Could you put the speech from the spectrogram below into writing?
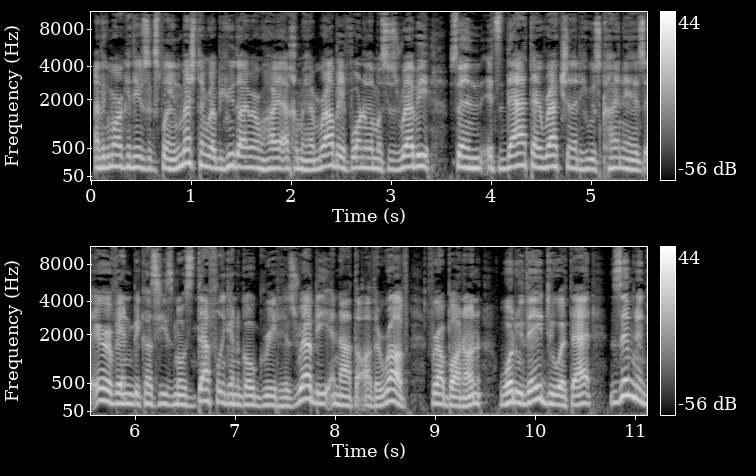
And the Gemara continues to explain Mishnah, Rabbi Huda Rabbi, if one of them was his Rebbe, so then it's that direction that he was kind of his Erevin because he's most definitely going to go greet his Rebbe and not the other Rav. Rabbanon, what do they do with that? Sometimes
